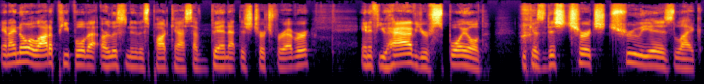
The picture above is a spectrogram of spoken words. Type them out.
And I know a lot of people that are listening to this podcast have been at this church forever. And if you have, you're spoiled because this church truly is like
